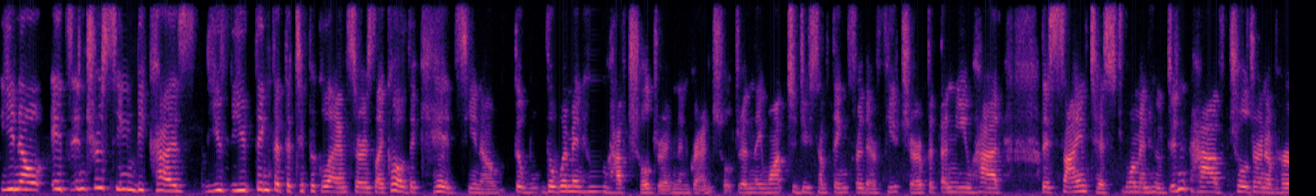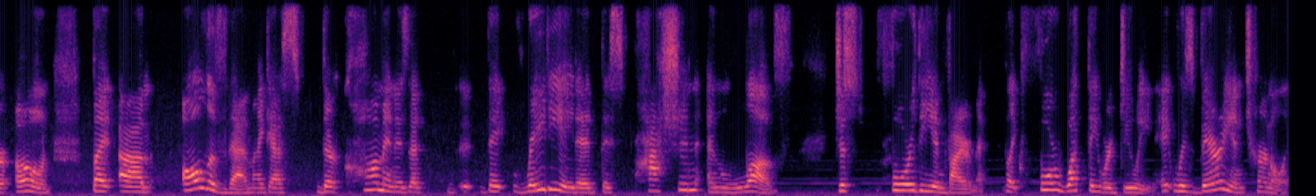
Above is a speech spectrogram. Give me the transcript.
you know, it's interesting because you you think that the typical answer is like, oh, the kids, you know, the the women who have children and grandchildren, they want to do something for their future. But then you had this scientist woman who didn't have children of her own, but um, all of them, I guess, their common is that they radiated this passion and love just for the environment, like for what they were doing. It was very internal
